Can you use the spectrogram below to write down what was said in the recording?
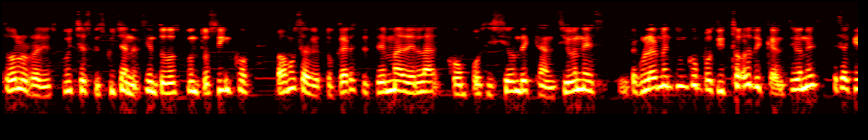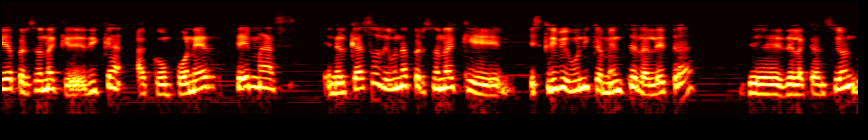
todos los radioescuchas que escuchan el 102.5. Vamos a tocar este tema de la composición de canciones. Regularmente un compositor de canciones es aquella persona que dedica a componer temas. En el caso de una persona que escribe únicamente la letra de, de la canción,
